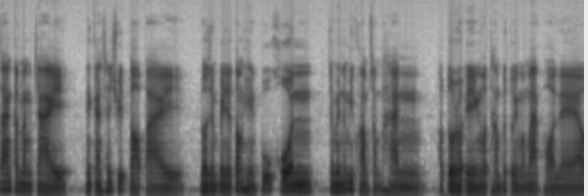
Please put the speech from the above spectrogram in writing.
สร้างกำลังใจในการใช้ชีวิตต่อไป เราจำเป็นจะต้องเห็นผู้คนจำเป็นต้องมีความสัมพันธ์ เพราะตัวเราเองเราทำเพื่อตัวเองมามากพอแล้ว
